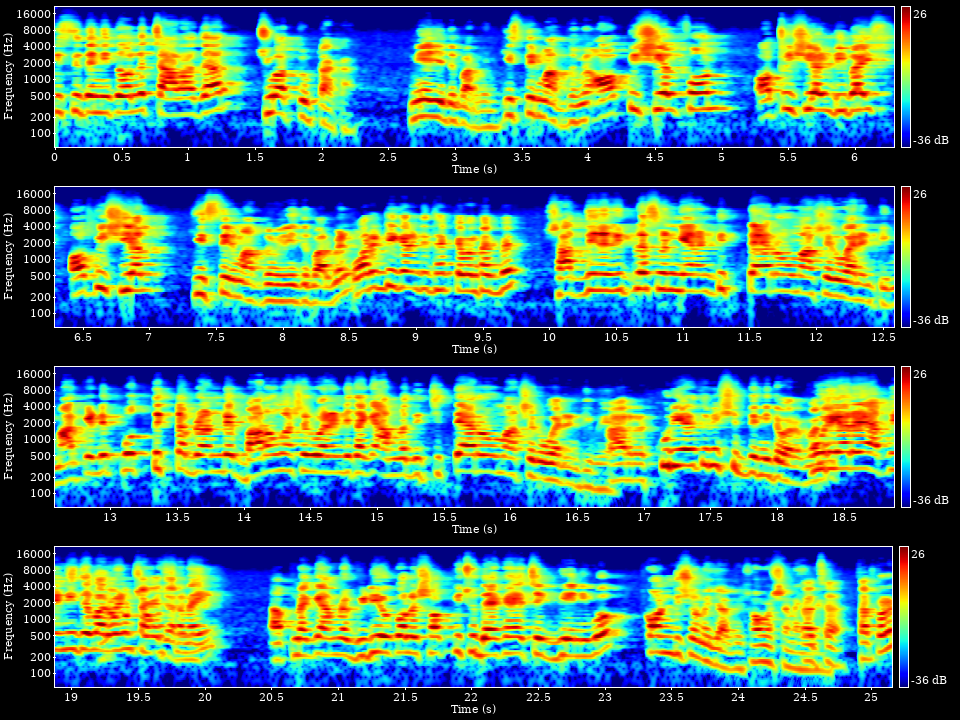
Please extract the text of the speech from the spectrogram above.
কিস্তিতে নিতে হলে চার হাজার চুয়াত্তর টাকা। নিয়ে যেতে পারবেন কিস্তির মাধ্যমে। Official phone official device official কিস্তির মাধ্যমে নিতে পারবেন। ওয়ারেন্টি গ্যারান্টি থাকে কেমন থাকবে? সাত দিনের রিপ্লেসমেন্ট গ্যারান্টি তেরো মাসের ওয়ারেন্টি মার্কেটে প্রত্যেকটা ব্র্যান্ডে বারো মাসের ওয়ারেন্টি থাকে আমরা দিচ্ছি তেরো মাসের ওয়ারেন্টি আর কুরিয়ারে তো নিশ্চিত নিতে পারবেন মানে কুরিয়ারে আপনি নিতে পারবেন সমস্যা নাই। আপনাকে আমরা ভিডিও কলে সবকিছু দেখায় চেক দিয়ে নিব কন্ডিশনে যাবে সমস্যা নাই আচ্ছা তারপরে?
